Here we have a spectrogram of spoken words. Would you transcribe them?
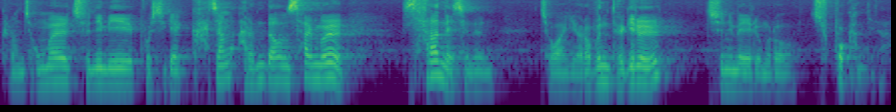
그런 정말 주님이 보시기에 가장 아름다운 삶을 살아내시는 저와 여러분 되기를 주님의 이름으로 축복합니다.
